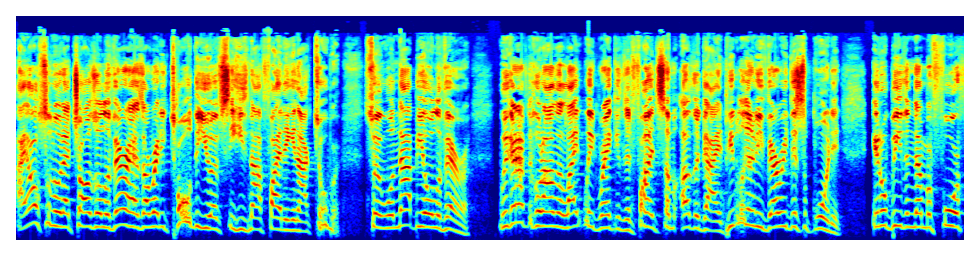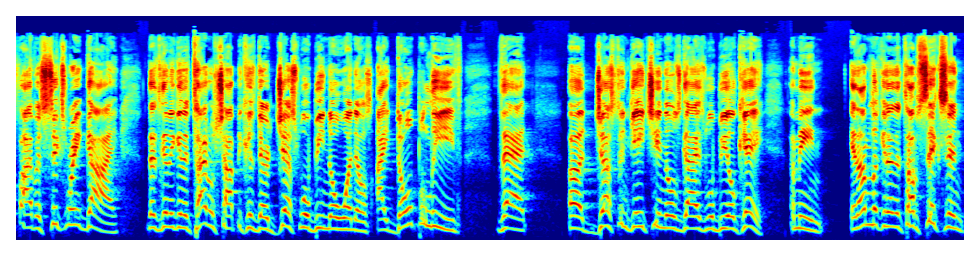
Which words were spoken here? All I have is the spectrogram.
I also know that Charles Oliveira has already told the UFC he's not fighting in October. So it will not be Oliveira. We're going to have to go down the lightweight rankings and find some other guy. And people are going to be very disappointed. It'll be the number four, five, or six ranked guy that's going to get a title shot because there just will be no one else. I don't believe that uh, Justin Gaethje and those guys will be okay. I mean, and I'm looking at the top six, and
